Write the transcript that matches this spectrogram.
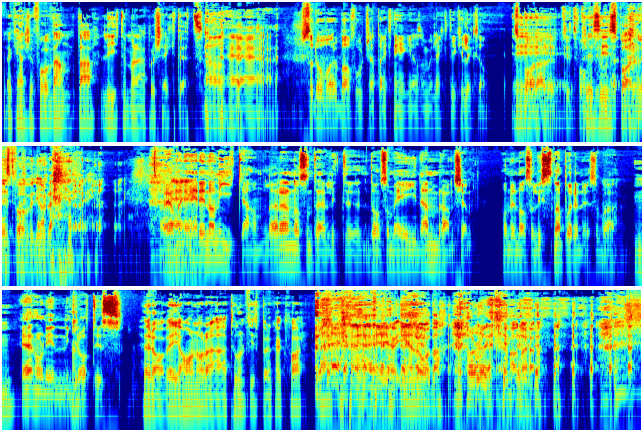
jag kanske får vänta lite med det här projektet. Ja. Eh, Så då var det bara att fortsätta knega som elektriker liksom? Spara eh, upp till två Precis, miljoner. spara upp till två miljoner. Ja, ja, men Eh. är det någon ICA-handlare eller något sånt där, lite, de som är i den branschen? Om det är någon som lyssnar på det nu så bara, Mm. här har ni en gratis. Hör av er, jag har några tonfiskburkar kvar. I en låda. Har du? ja, det har jag.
